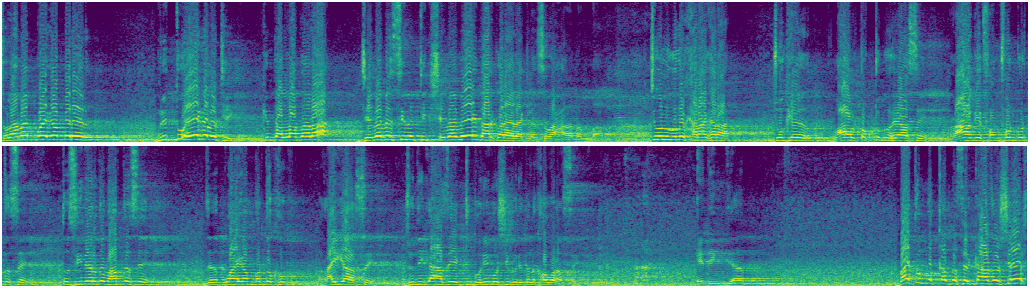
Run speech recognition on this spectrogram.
সুলাইমান পয়গাম্বরের মৃত্যু হয়ে গেল ঠিক, কিন্তু আল্লাহ তালা যেভাবে ছিলেন ঠিক সেভাবেই দাঁড় করায় রাখলেন সুবাহান আল্লাহ চুলগুলো খাড়া খাড়া। চোখে লাল টকটকে হয়ে আছে, রাগে ফনফন করতেছে। তো জিনের তো ভাবতেছে যে পয়গাম্বর তো খুব রাইগা আছে, যদি কাজে একটু গরিমসি করি তাহলে খবর আছে। এদিক দিয়া বাইতুল মুকাদ্দাসের কাজও শেষ,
